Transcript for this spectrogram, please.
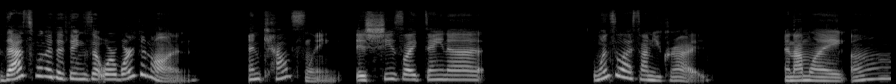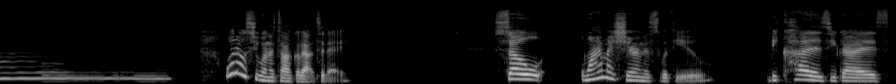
that's one of the things that we're working on in counseling is she's like Dana when's the last time you cried? And I'm like um what else you want to talk about today so, why am I sharing this with you? Because, you guys,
